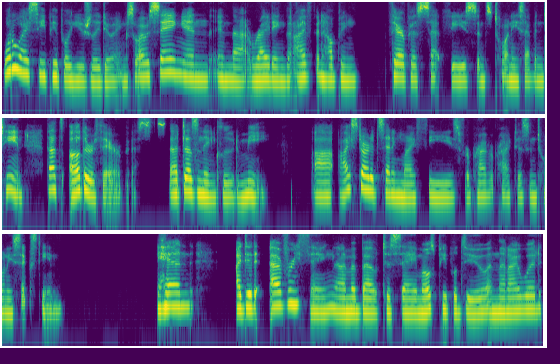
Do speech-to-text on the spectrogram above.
What do I see people usually doing? So I was saying in in that writing that I've been helping therapists set fees since 2017. That's other therapists. That doesn't include me. Uh, I started setting my fees for private practice in 2016. And I did everything that I'm about to say most people do and that I would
